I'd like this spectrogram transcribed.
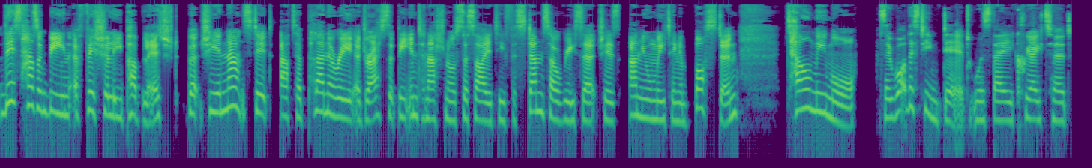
this hasn't been officially published, but she announced it at a plenary address at the International Society for Stem Cell Research's annual meeting in Boston. Tell me more. So, what this team did was they created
